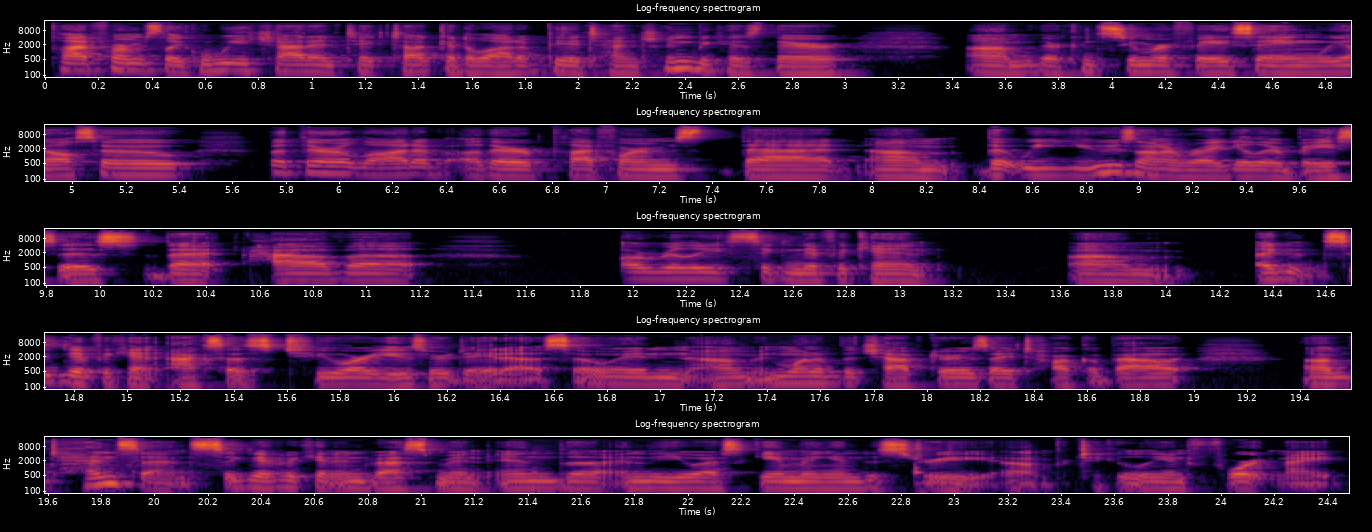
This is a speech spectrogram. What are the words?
platforms like WeChat and TikTok get a lot of the attention because they're um, they're consumer facing. We also, but there are a lot of other platforms that um, that we use on a regular basis that have a a really significant um, a significant access to our user data. So in um, in one of the chapters, I talk about um, Tencent's significant investment in the in the U.S. gaming industry, um, particularly in Fortnite.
